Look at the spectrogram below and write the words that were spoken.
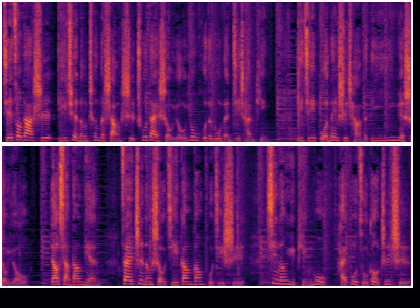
节奏大师的确能称得上是初代手游用户的入门级产品，以及国内市场的第一音乐手游。遥想当年。在智能手机刚刚普及时，性能与屏幕还不足够支持《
